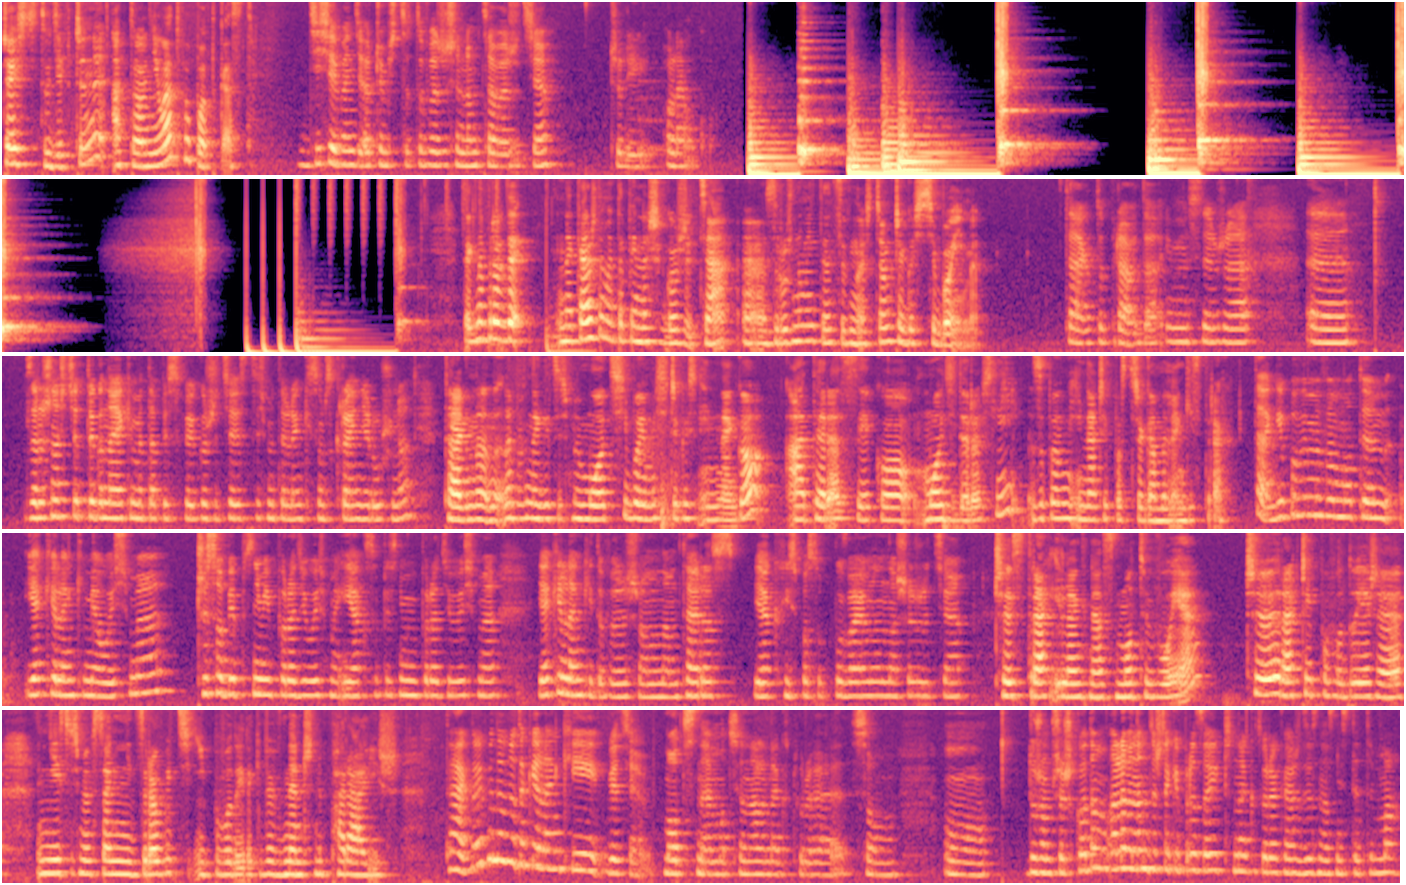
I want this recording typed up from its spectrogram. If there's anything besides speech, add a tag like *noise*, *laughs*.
Cześć, tu dziewczyny, a to Niełatwo Podcast. Dzisiaj będzie o czymś, co towarzyszy nam całe życie, czyli o lęku. Tak naprawdę na każdym etapie naszego życia e, z różną intensywnością czegoś się boimy. Tak, to prawda. I myślę, że e, w zależności od tego, na jakim etapie swojego życia jesteśmy, te lęki są skrajnie różne. Tak, no, no, na pewno jak jesteśmy młodsi, boimy się czegoś innego, a teraz jako młodzi dorośli zupełnie inaczej postrzegamy lęk i strach. Tak, i powiemy Wam o tym, jakie lęki miałyśmy, czy sobie z nimi poradziłyśmy i jak sobie z nimi poradziłyśmy, jakie lęki towarzyszą nam teraz, w jaki sposób wpływają na nasze życie. Czy strach i lęk nas motywuje, czy raczej powoduje, że nie jesteśmy w stanie nic zrobić i powoduje taki wewnętrzny paraliż? Tak, no i będą to takie lęki, wiecie, mocne, emocjonalne, które są um, dużą przeszkodą, ale będą też takie prozaiczne, które każdy z nas niestety ma.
